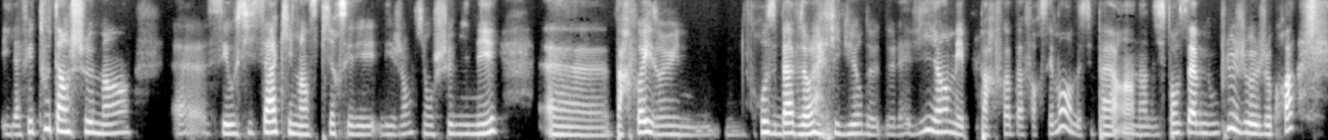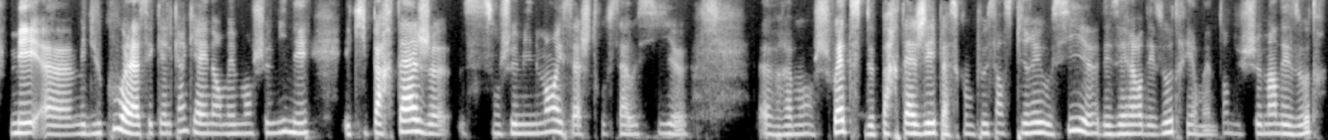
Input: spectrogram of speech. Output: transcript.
il a fait tout un chemin. C'est aussi ça qui m'inspire, c'est les, gens qui ont cheminé euh, parfois, ils ont eu une, grosse baffe dans la figure de, la vie, hein, mais parfois pas forcément. C'est pas un indispensable non plus, je, crois. Mais, euh, mais du coup, voilà, c'est quelqu'un qui a énormément cheminé et qui partage son cheminement. Et ça, je trouve ça aussi euh, vraiment chouette de partager parce qu'on peut s'inspirer aussi des erreurs des autres et en même temps du chemin des autres.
